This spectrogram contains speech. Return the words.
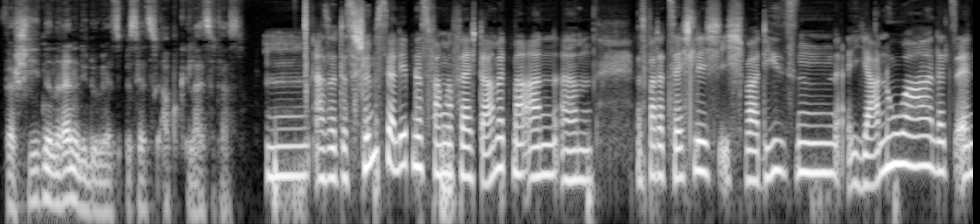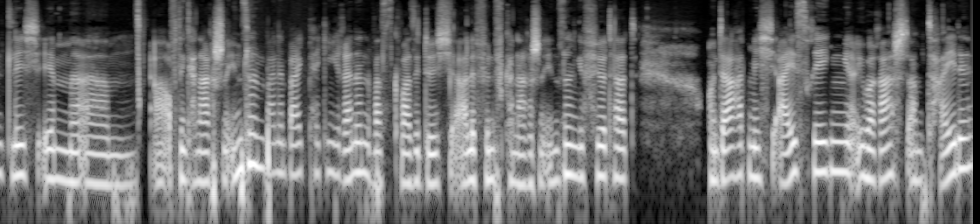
verschiedenen Rennen, die du jetzt bis jetzt abgeleistet hast? Mm, also das schlimmste Erlebnis, fangen wir vielleicht damit mal an. Ähm, das war tatsächlich, ich war diesen Januar letztendlich im, ähm, auf den Kanarischen Inseln bei einem Bikepacking-Rennen, was quasi durch alle fünf Kanarischen Inseln geführt hat. Und da hat mich Eisregen überrascht am Teide.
